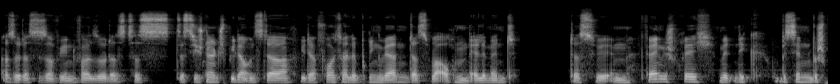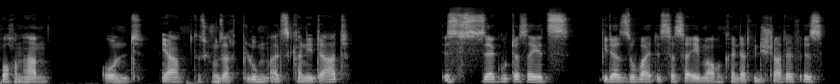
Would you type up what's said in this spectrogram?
Also das ist auf jeden Fall so, dass, das, dass die schnellen Spieler uns da wieder Vorteile bringen werden. Das war auch ein Element, das wir im Ferngespräch mit Nick ein bisschen besprochen haben. Und ja, du hast schon gesagt, Blum als Kandidat. Ist sehr gut, dass er jetzt wieder so weit ist, dass er eben auch ein Kandidat für die Startelf ist.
